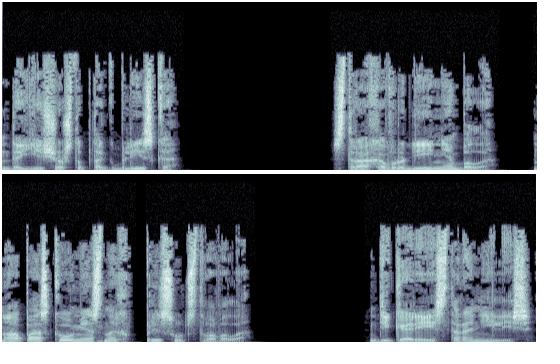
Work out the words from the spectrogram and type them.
Да еще чтоб так близко. Страха вроде и не было, но опаска у местных присутствовала. Дикарей сторонились.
